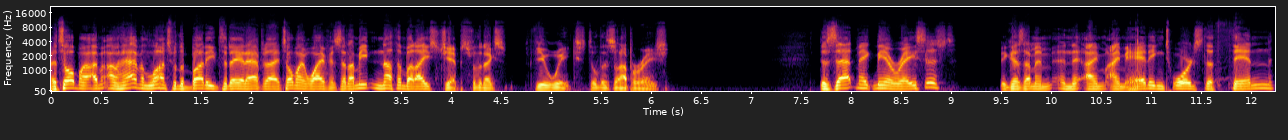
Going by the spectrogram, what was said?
I told my I'm, I'm having lunch with a buddy today, and after that, I told my wife, I said I'm eating nothing but ice chips for the next few weeks till this operation. Does that make me a racist? Because I'm in, I'm I'm heading towards the thin.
